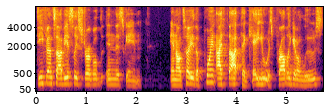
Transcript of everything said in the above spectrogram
Defense obviously struggled in this game. And I'll tell you the point I thought that KU was probably going to lose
